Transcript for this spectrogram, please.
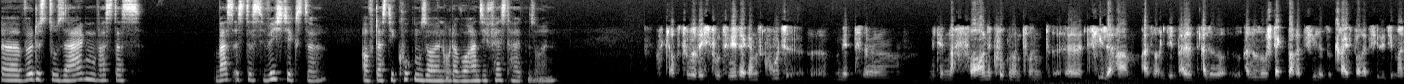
äh, würdest du sagen, was das, was ist das Wichtigste, auf das die gucken sollen oder woran sie festhalten sollen? Ich glaube, Zuversicht funktioniert ja ganz gut äh, mit äh, mit dem nach vorne gucken und, und äh, Ziele haben. Also, also, also, also so steckbare Ziele, so greifbare Ziele, die man,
